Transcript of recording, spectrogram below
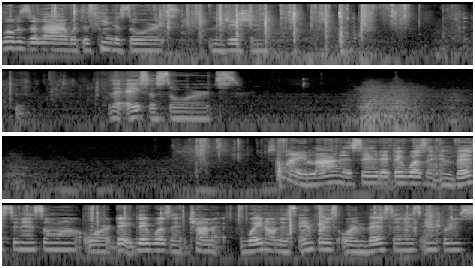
What was the lie with this King of Swords, Magician? The Ace of Swords. somebody lied and said that they wasn't investing in someone or they, they wasn't trying to wait on this empress or invest in this empress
